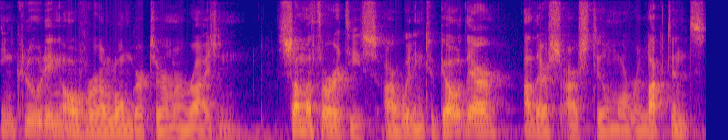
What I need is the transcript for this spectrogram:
including over a longer term horizon. Some authorities are willing to go there, others are still more reluctant.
